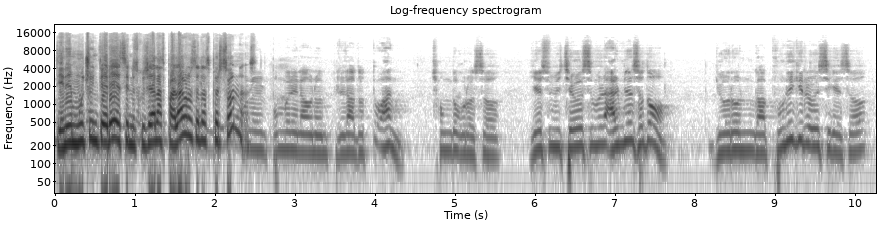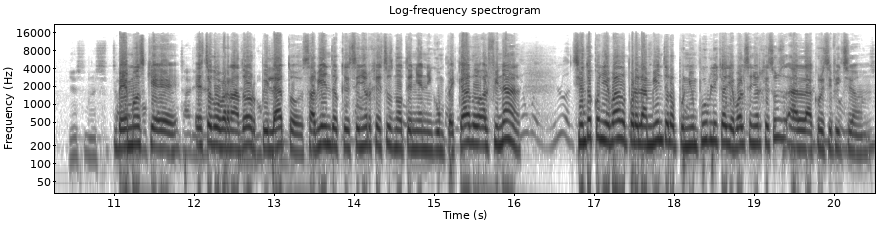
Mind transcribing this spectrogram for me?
Tienen mucho interés en escuchar las palabras de las personas. Vemos que este gobernador, Pilato, sabiendo que el Señor Jesús no tenía ningún pecado, al final, siendo conllevado por el ambiente de la opinión pública, llevó al Señor Jesús a la crucifixión.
